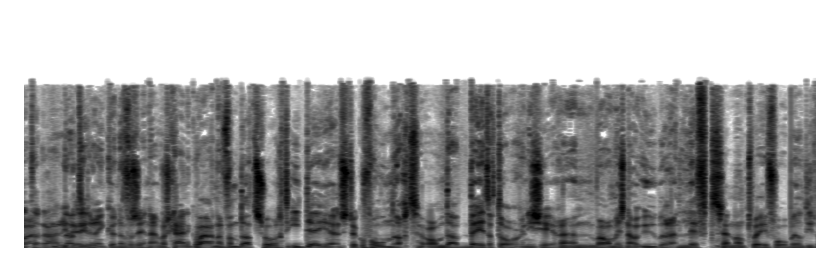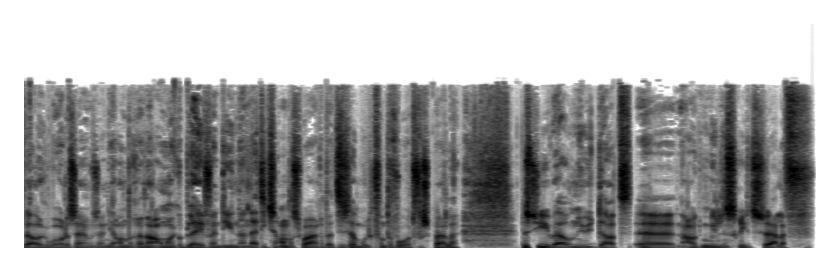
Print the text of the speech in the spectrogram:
dat een raar idee. Dat iedereen kunnen verzinnen. En waarschijnlijk waren er van dat soort ideeën een stuk of honderd om dat beter te organiseren. En waarom is nou Uber en Lyft zijn dan twee voorbeelden die het wel geworden zijn. We zijn die anderen nou allemaal gebleven en die dan net iets anders waren. Dat is heel moeilijk van tevoren te voorspellen. Dus zie je wel nu dat uh, de automobielindustrie zelf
